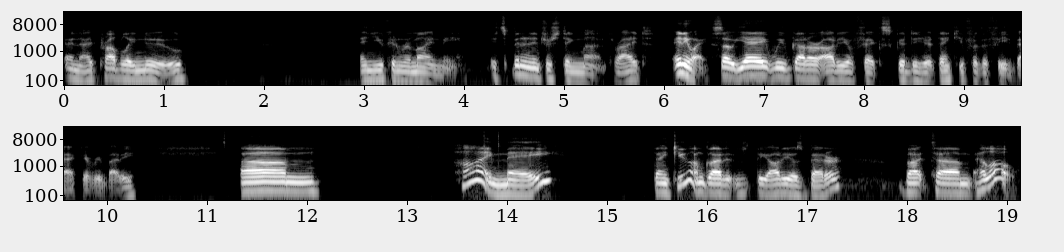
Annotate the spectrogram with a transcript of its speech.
and I probably knew, and you can remind me. It's been an interesting month, right? Anyway, so yay, we've got our audio fix. Good to hear. Thank you for the feedback, everybody. Um, hi, May. Thank you. I'm glad it, the audio is better. But um, hello.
